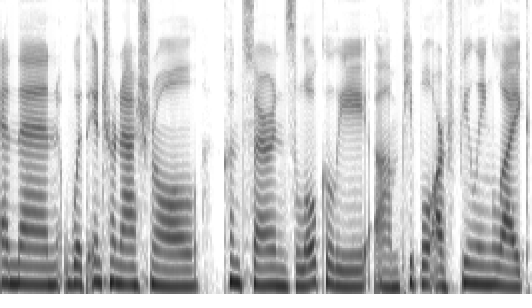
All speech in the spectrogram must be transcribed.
and then with international concerns locally, um, people are feeling like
